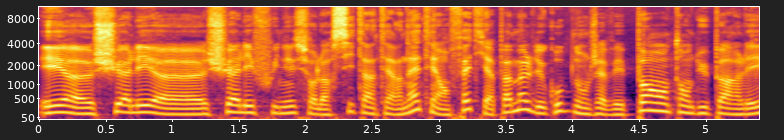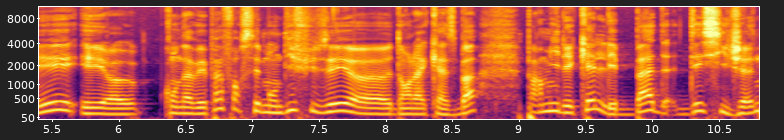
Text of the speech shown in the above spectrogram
Et euh, je suis allé, euh, je suis allé fouiner sur leur site internet. Et en fait, il y a pas mal de groupes dont j'avais pas entendu parler et euh, qu'on n'avait pas forcément diffusé euh, dans la Casbah. Parmi lesquels les Bad Decisions,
